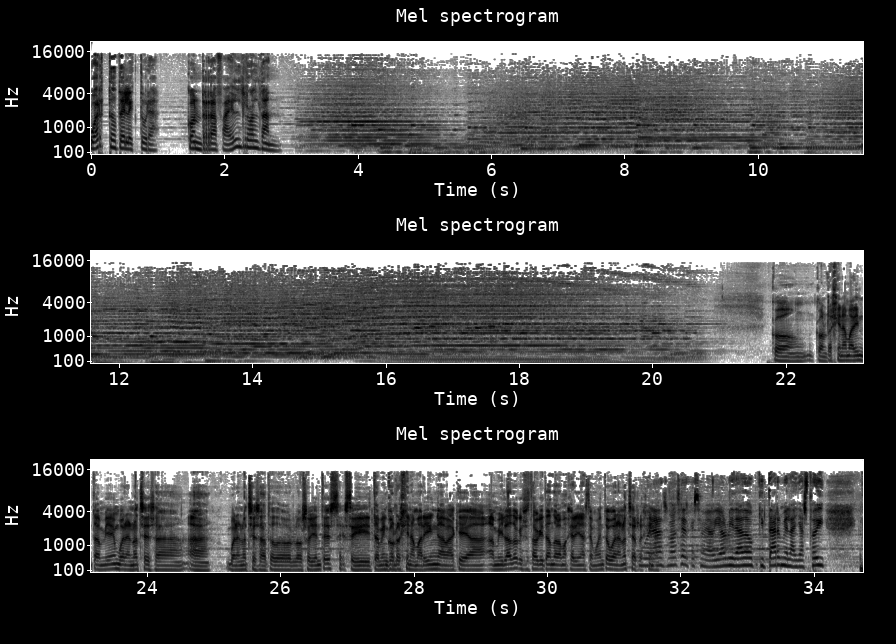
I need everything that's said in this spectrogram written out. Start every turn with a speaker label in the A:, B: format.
A: Cuarto de lectura con Rafael Roldán.
B: Con, con Regina Marín también. Buenas noches a, a- buenas noches a todos los oyentes. Estoy también con Regina Marín aquí a, a mi lado, que se estaba quitando la mascarilla en este momento. Buenas noches, Regina.
C: Buenas noches, que se me había olvidado quitármela, ya estoy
